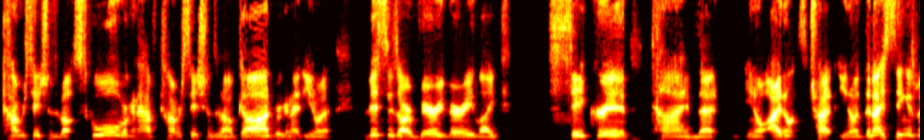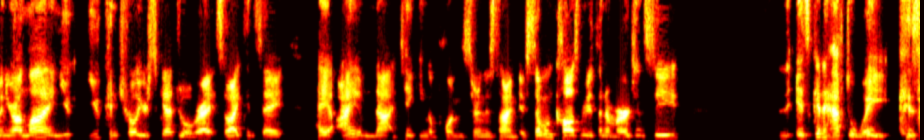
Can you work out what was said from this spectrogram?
conversations about school. We're going to have conversations about God. We're going to, you know, this is our very, very like sacred time that, you know, I don't try, you know, the nice thing is when you're online, you, you control your schedule, right? So I can say, Hey, I am not taking appointments during this time. If someone calls me with an emergency, it's to have to wait because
